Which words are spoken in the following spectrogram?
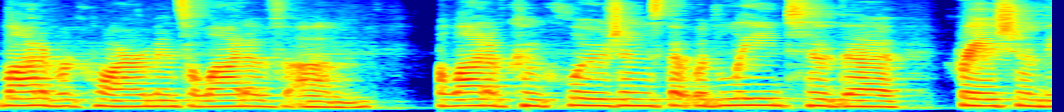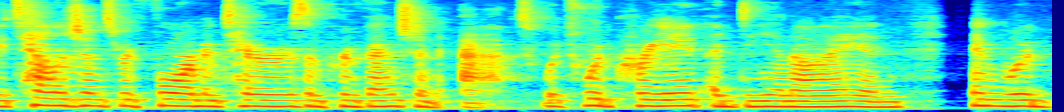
lot of requirements, a lot of um, a lot of conclusions that would lead to the creation of the Intelligence Reform and Terrorism Prevention Act, which would create a DNI and and would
